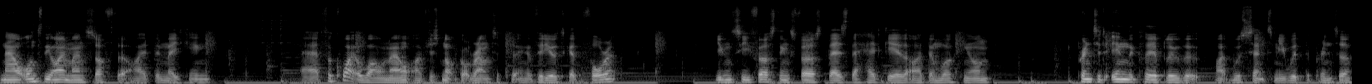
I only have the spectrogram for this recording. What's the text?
Now onto the Iron Man stuff that I've been making uh, for quite a while now. I've just not got around to putting a video together for it. You can see first things first, there's the headgear that I've been working on. Printed in the clear blue that was sent to me with the printer.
